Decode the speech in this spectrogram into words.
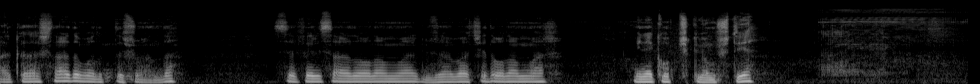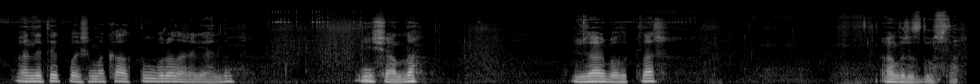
Arkadaşlar da balıkta şu anda. Seferihisar'da olan var, Güzelbahçe'de olan var. Minekop çıkıyormuş diye. Ben de tek başıma kalktım buralara geldim. İnşallah güzel balıklar alırız dostlar.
